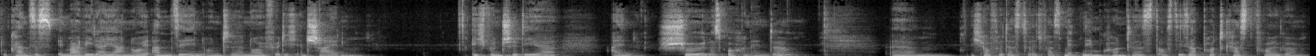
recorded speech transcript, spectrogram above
Du kannst es immer wieder ja neu ansehen und äh, neu für dich entscheiden. Ich wünsche dir ein schönes Wochenende. Ähm, ich hoffe, dass du etwas mitnehmen konntest aus dieser Podcast-Folge.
